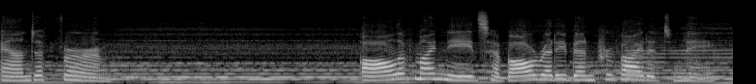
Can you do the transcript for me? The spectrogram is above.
And affirm, all of my needs have already been provided to me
